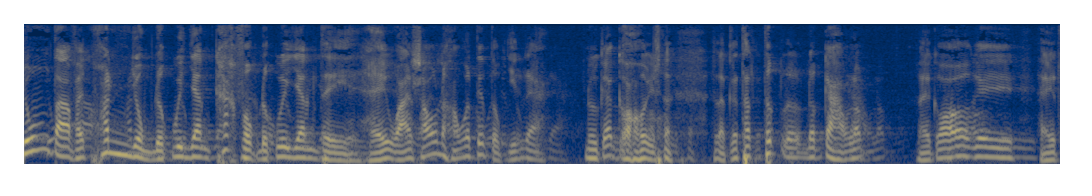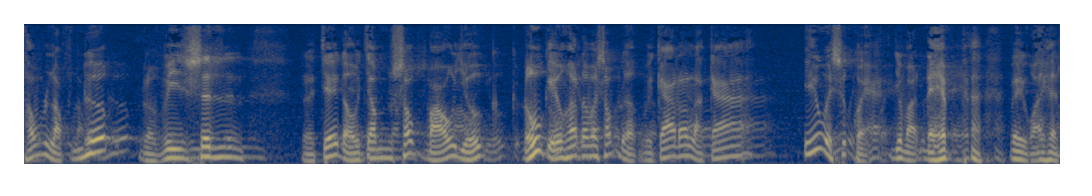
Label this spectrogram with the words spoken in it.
chúng ta phải khoanh dùng được nguyên nhân khắc phục được nguyên nhân thì hệ quả xấu nó không có tiếp tục diễn ra. Nuôi cá còi là, là cái thách thức nó, nó cao lắm. Phải có cái hệ thống lọc nước rồi vi sinh rồi chế độ chăm sóc bảo dưỡng đủ kiểu hết nó mới sống được. Vì cá đó là cá yếu về sức khỏe nhưng mà đẹp về ngoại hình.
